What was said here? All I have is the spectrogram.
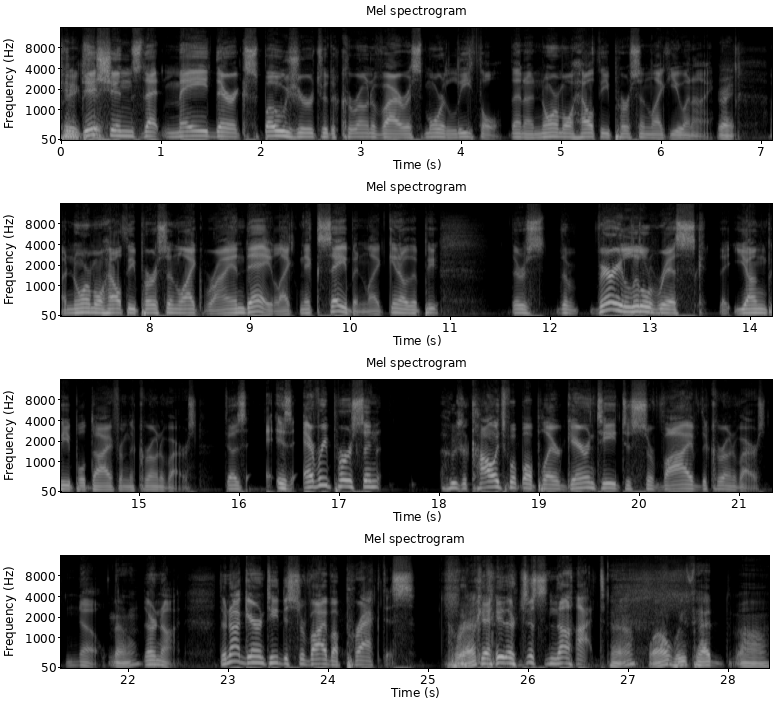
conditions that made their exposure to the coronavirus more lethal than a normal healthy person like you and I. Right. A normal healthy person like Ryan Day, like Nick Saban, like you know the pe- there's the very little risk that young people die from the coronavirus. Does is every person who's a college football player guaranteed to survive the coronavirus? No. No. They're not. They're not guaranteed to survive a practice. Correct. Okay, they're just not. Yeah. Well, we've had uh,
